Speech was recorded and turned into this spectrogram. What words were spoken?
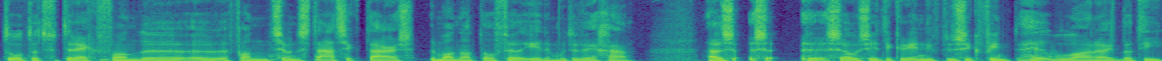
tot het vertrek van de, van, de staatssecretaris. De man had al veel eerder moeten weggaan. Nou, zo, zit ik erin. Dus ik vind het heel belangrijk dat, die,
